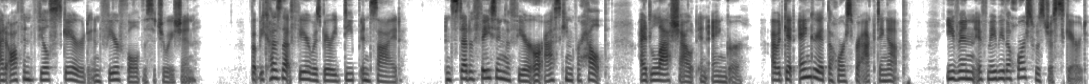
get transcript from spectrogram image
I'd often feel scared and fearful of the situation. But because that fear was buried deep inside, instead of facing the fear or asking for help, I'd lash out in anger. I would get angry at the horse for acting up, even if maybe the horse was just scared.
